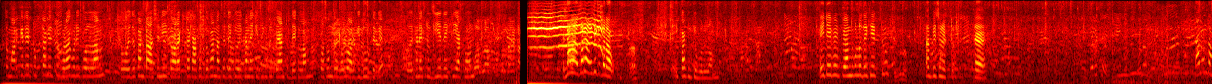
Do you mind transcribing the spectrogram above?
তো মার্কেটে টুকটাক একটু ঘোরাঘুরি করলাম তো ওই দোকানটা আসেনি তো আর একটা কাকুর দোকান আছে দেখি ওইখানে কিছু কিছু প্যান্ট দেখলাম পছন্দ হলো আর কি দূর থেকে তো এখানে একটু গিয়ে দেখি এখন। দাঁড়াও দাঁড়াও এদিকে দাঁড়াও। এই কাকিকে বললাম। এই টাইপের প্যান্টগুলো দেখি একটু। আর পিছনেরটা হ্যাঁ। কেমন দাম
